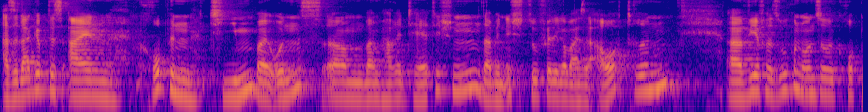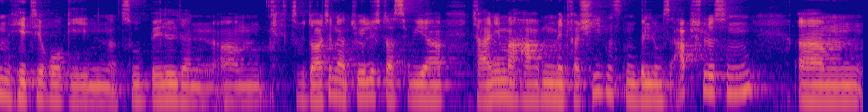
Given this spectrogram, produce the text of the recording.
Also da gibt es ein Gruppenteam bei uns ähm, beim Paritätischen, da bin ich zufälligerweise auch drin. Äh, wir versuchen unsere Gruppen heterogen zu bilden. Ähm, das bedeutet natürlich, dass wir Teilnehmer haben mit verschiedensten Bildungsabschlüssen, ähm,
